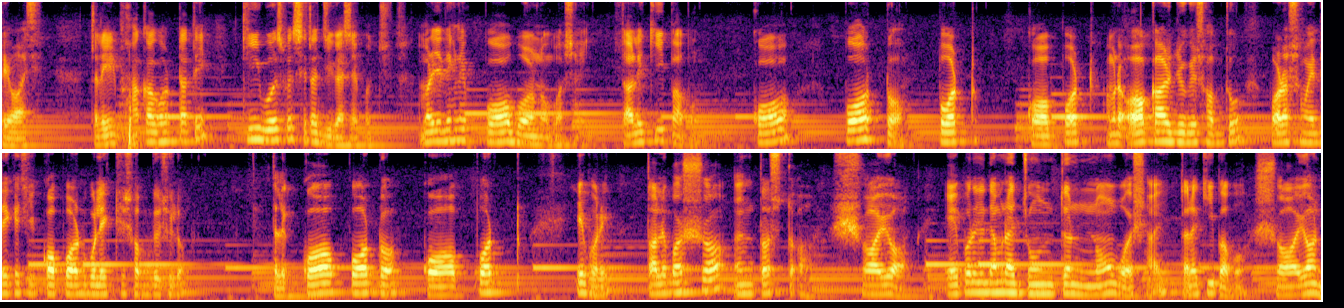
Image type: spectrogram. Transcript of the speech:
দেওয়া আছে। তাহলে এই ফাঁকা ঘরটাতে কি বসবে সেটা জিজ্ঞাসা করছি। আমরা যদি এখানে প বর্ণ বসাই, তাহলে কি পাবো? ক, পট পট, কপট। আমরা অকার যুগে শব্দ পড়ার সময় দেখেছি, কপট বলে একটি শব্দ ছিল। তাহলে ক পট কপট। এরপরে তলেবস্য অন্তস্থ শয় এরপরে যদি আমরা যন্ত্র ন বসাই, তাহলে কি পাবো? শয়ন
